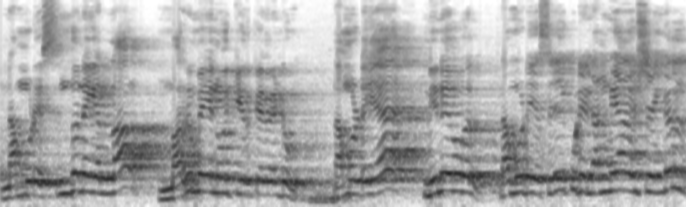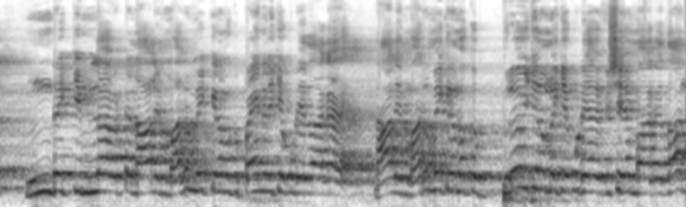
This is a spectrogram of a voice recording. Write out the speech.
நம்முடைய சிந்தனை எல்லாம் மறுமையை நோக்கி இருக்க வேண்டும். நம்முடைய நினைவுகள் நம்முடைய செய்யக்கூடிய நன்மையான விஷயங்கள் இன்றைக்கு இல்லாவிட்ட நாளை மறுமைக்கு நமக்கு பயனளிக்கக்கூடியதாக நாளை மறுமைக்கு நமக்கு பிரயோஜனம் வைக்கக்கூடிய விஷயமாக தான்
